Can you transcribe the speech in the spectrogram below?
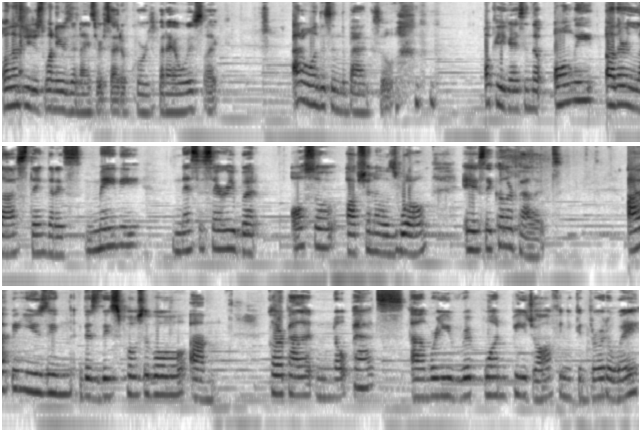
Unless you just want to use the nicer side, of course, but I always like I don't want this in the bag, so. okay, guys, and the only other last thing that is maybe necessary but also optional as well is a color palette. I've been using this disposable um, color palette notepads. Um, where you rip one page off and you can throw it away.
